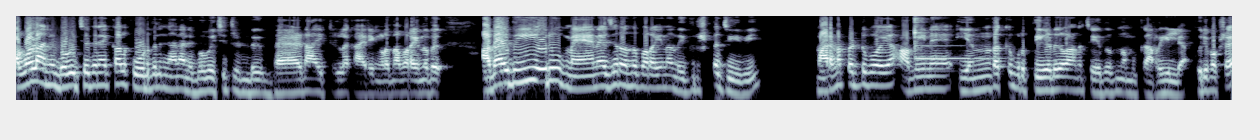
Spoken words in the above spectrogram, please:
അവൾ അനുഭവിച്ചതിനേക്കാൾ കൂടുതൽ ഞാൻ അനുഭവിച്ചിട്ടുണ്ട്. ബാഡ് ആയിട്ടുള്ള കാര്യങ്ങൾ എന്നാ പറയുന്നത്. അതായത് ഈ ഒരു മാനേജർ എന്ന് പറയുന്ന നികൃഷ്ട ജീവി മരണപ്പെട്ടു പോയ അമീനെ എന്തൊക്കെ വൃത്തികേടുകളാണ് ചെയ്തതെന്ന് നമുക്ക് അറിയില്ല ഒരുപക്ഷെ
